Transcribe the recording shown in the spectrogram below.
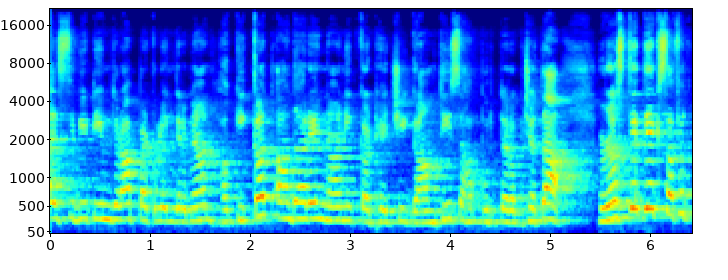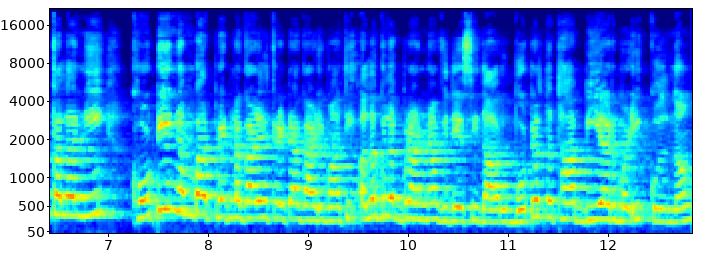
એલસીબી ટીમ દ્વારા પેટ્રોલિંગ દરમિયાન હકીકત આધારે નાની કઠેચી ગામથી શાહપુર તરફ જતા રસ્તેથી એક સફેદ કલરની ખોટી નંબર પ્લેટ લગાડેલ ક્રેટા ગાડીમાંથી અલગ અલગ બ્રાન્ડના વિદેશી દારૂ બોટલ તથા બિયર મળી કુલ નંગ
